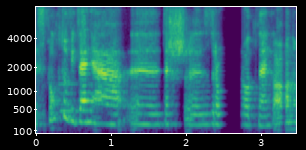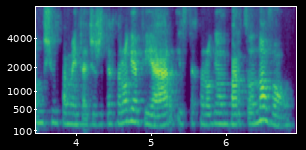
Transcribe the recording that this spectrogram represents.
y, z punktu widzenia y, też zdrowotnego, no musimy pamiętać, że technologia VR jest technologią bardzo nową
